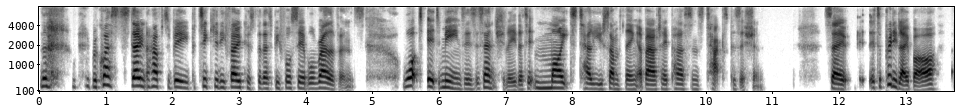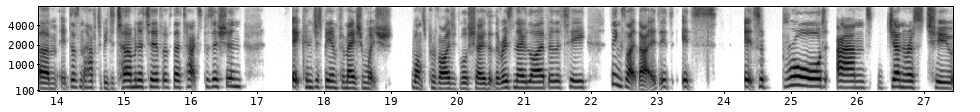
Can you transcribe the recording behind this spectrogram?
requests don't have to be particularly focused for there to be foreseeable relevance. What it means is essentially that it might tell you something about a person's tax position. So it's a pretty low bar. Um, it doesn't have to be determinative of their tax position. It can just be information which once provided will show that there is no liability things like that. It, it, it's it's a broad and generous to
